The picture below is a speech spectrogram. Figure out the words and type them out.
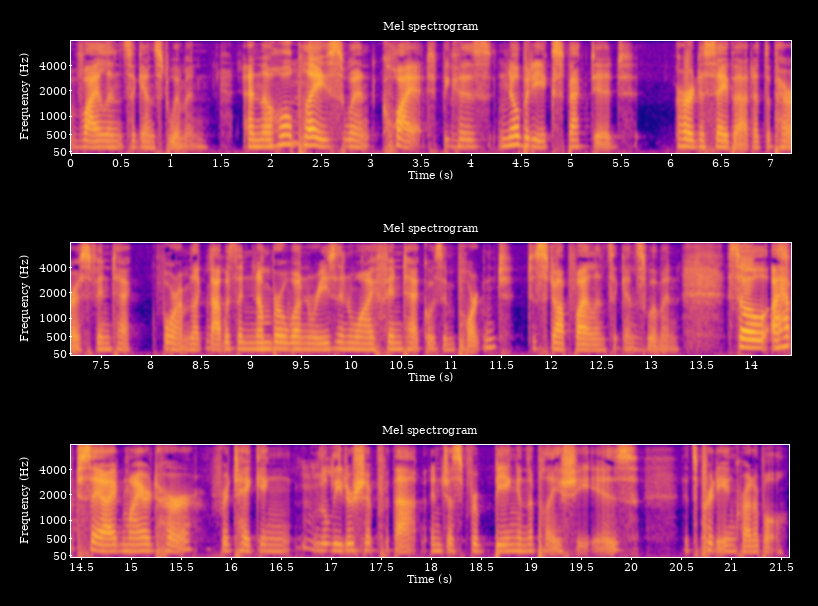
violence against women. And the whole Hmm. place went quiet because nobody expected her to say that at the Paris FinTech Forum. Like that Mm. was the number one reason why FinTech was important to stop violence against Mm. women. So I have to say I admired her for taking Mm. the leadership for that and just for being in the place she is. It's pretty incredible.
